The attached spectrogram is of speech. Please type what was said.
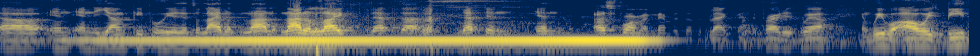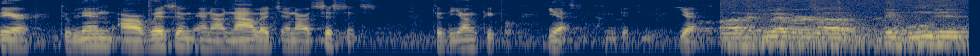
uh, in, in the young people here. There's a lot of, lot, lot of life left, uh, left in, in us former members of the Black Panther Party as well. And we will always be there to lend our wisdom and our knowledge and our assistance to the young people. Yes, I'm going to get to you. Yes. Uh, have you ever uh, been wounded?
